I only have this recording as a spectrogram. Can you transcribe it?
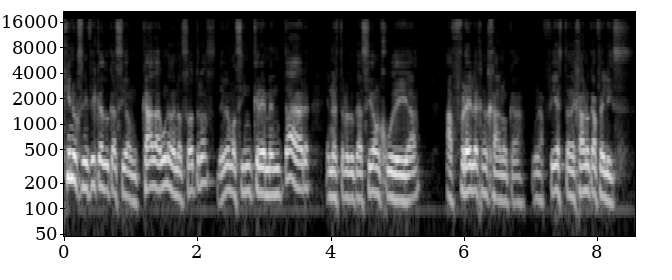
Hinuch significa educación. Cada uno de nosotros debemos incrementar en nuestra educación judía a Freilech en Hanukkah, una fiesta de Hanukkah feliz.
